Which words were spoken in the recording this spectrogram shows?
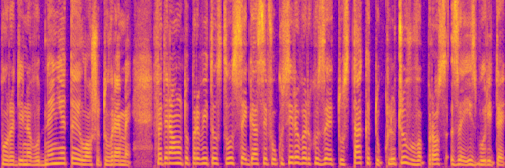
поради наводненията и лошото време. Федералното правителство сега се фокусира върху заетостта като ключов въпрос за изборите.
